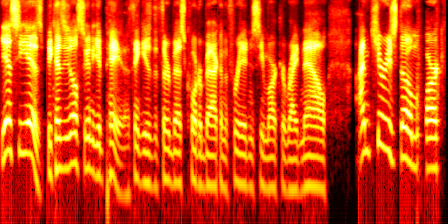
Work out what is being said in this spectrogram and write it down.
Yes, he is because he's also going to get paid. I think he's the third best quarterback on the free agency market right now. I'm curious though, Marc.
